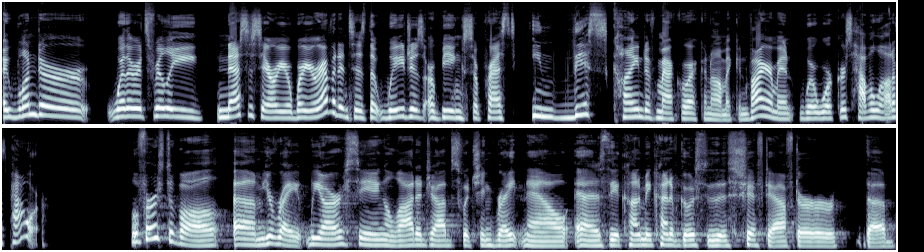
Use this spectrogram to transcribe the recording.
I wonder whether it's really necessary or where your evidence is that wages are being suppressed in this kind of macroeconomic environment where workers have a lot of power. Well, first of all, um, you're right. We are seeing a lot of job switching right now as the economy kind of goes through this shift after the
